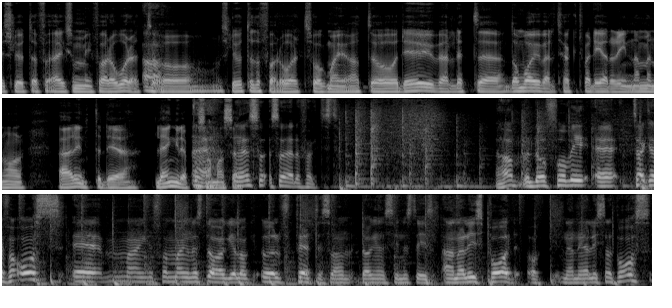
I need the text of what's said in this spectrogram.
i slutet liksom i förra året. Ja. Och slutet av förra året såg man ju att och det är ju väldigt, eh, de var ju väldigt högt värderade innan men har, är inte det längre på nej, samma sätt. Nej, så, så är det faktiskt. Ja, men då får vi eh, tacka för oss eh, från Magnus Dagel och Ulf Pettersson, Dagens Industris analyspodd. Och när ni har lyssnat på oss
